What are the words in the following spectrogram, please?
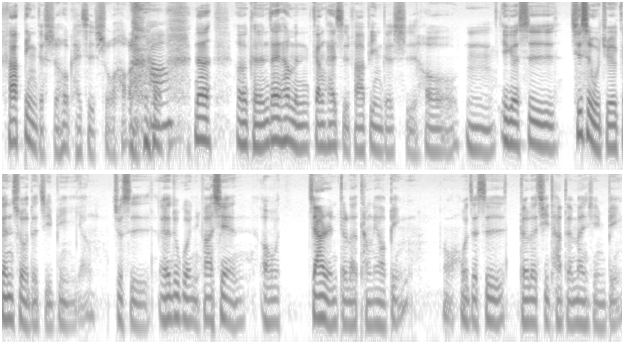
发病的时候开始说好了。好，那呃，可能在他们刚开始发病的时候，嗯，一个是，其实我觉得跟所有的疾病一样，就是呃，如果你发现哦，家人得了糖尿病哦，或者是得了其他的慢性病，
